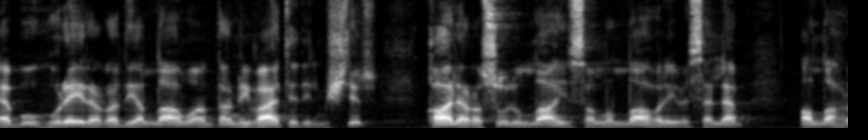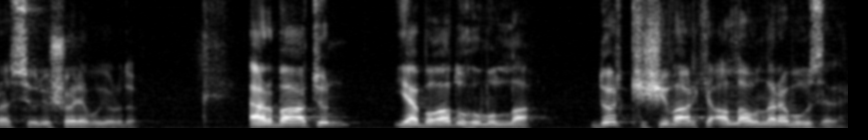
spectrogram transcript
Ebu Hureyre radıyallahu anh'tan rivayet edilmiştir. Kâle Resulullah sallallahu aleyhi ve sellem Allah Resulü şöyle buyurdu. Erbaatun yebgaduhumullah. Dört kişi var ki Allah onlara buğz eder.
